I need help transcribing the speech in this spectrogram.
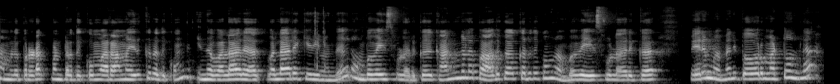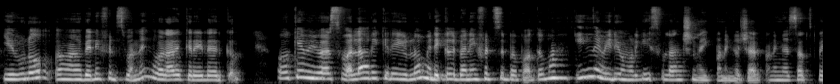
நம்மளை ப்ரொடக்ட் பண்ணுறதுக்கும் வராமல் இருக்கிறதுக்கும் இந்த வல்லாறு வல்லாரைக்கீரை வந்து ரொம்பவே யூஸ்ஃபுல்லாக இருக்குது கண்களை பாதுகாக்கிறதுக்கும் ரொம்பவே யூஸ்ஃபுல்லாக இருக்குது வெறும் மெமரி பவர் மட்டும் இல்லை இவ்வளோ பெனிஃபிட்ஸ் வந்து இந்த வல்லாரைக்கீரையில் இருக்குது ஓகே வியூவர்ஸ் வல்லாரைக்கீரையுள்ள மெடிக்கல் பெனிஃபிட்ஸ் இப்போ பார்த்தோமா? இந்த வீடியோ உங்களுக்கு யூஸ்ஃபுல்லாக லைக் பண்ணுங்கள் ஷேர் பண்ணுங்கள் சப்ஸ்கிரைப்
